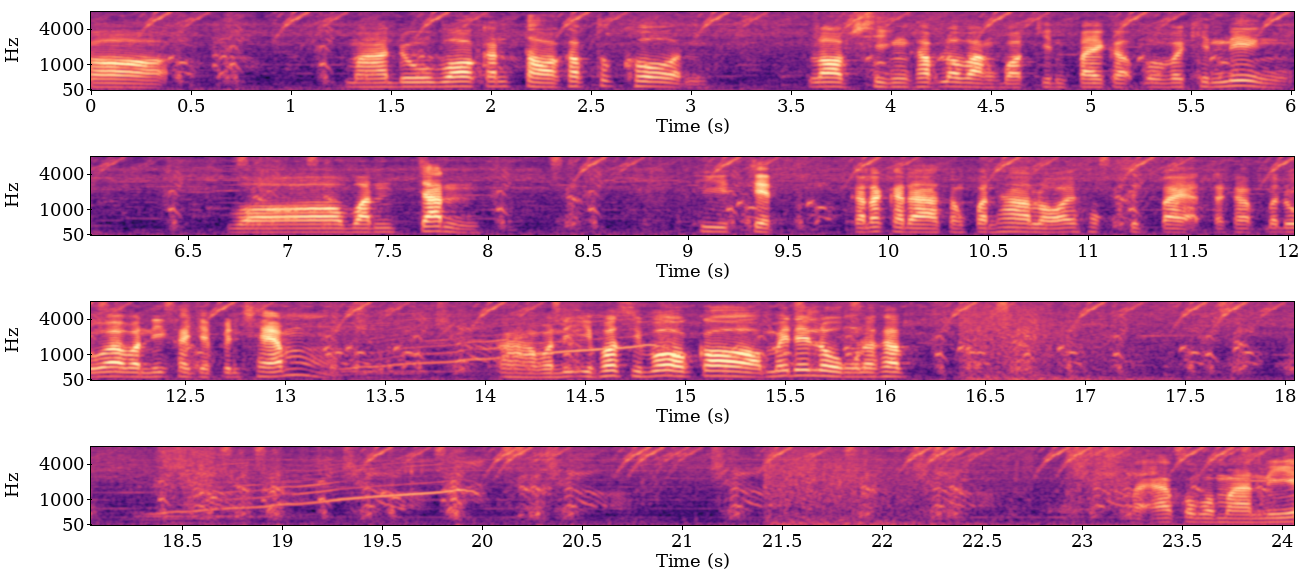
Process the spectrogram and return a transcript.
ก็มาดูวอลกันต่อครับทุกคน รอบชิงครับระหว่างบอดกินไปกับ o v e r k i n n i n g วอวันจันทร์ที่ 7 กรกฎาคม2568 นะครับ มาดูว่าวันนี้ใครจะเป็นแชมป์อ่าวันนี้ Impossible ก็ไม่ได้ลงนะครับ ไลน์อัพก็ประมาณนี้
